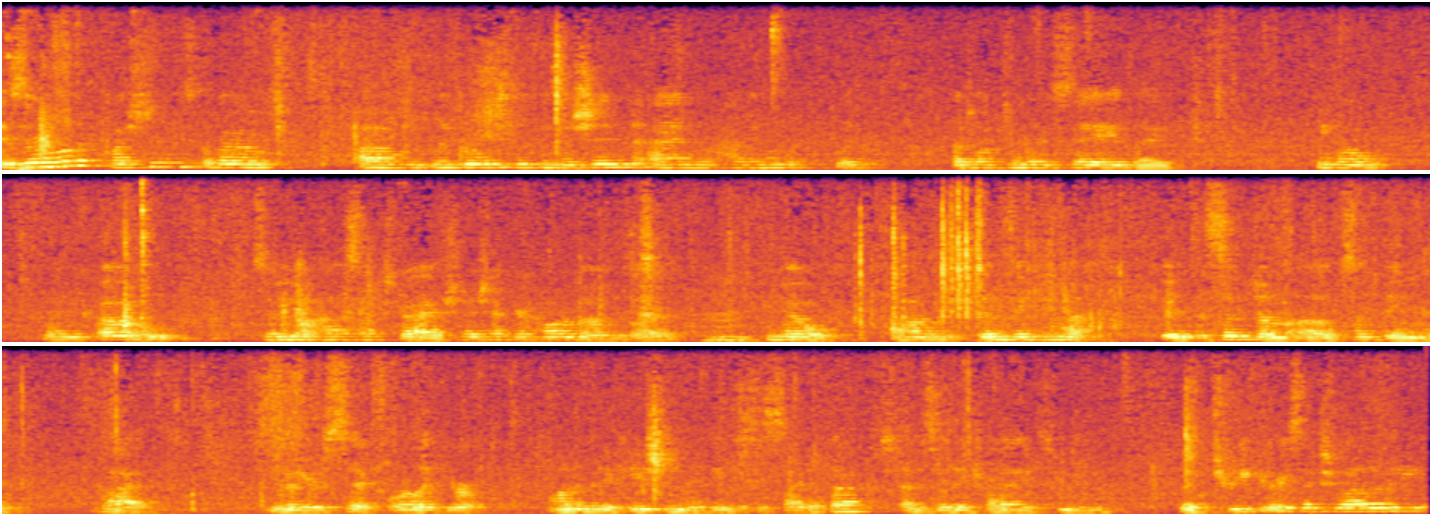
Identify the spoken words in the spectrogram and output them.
Is there a lot of questions about um, to the physician and having like a doctor say like, you know, like oh, so you don't have a sex drive? Should I check your hormones? Or you know, um, them thinking that it's a symptom of something that you know you're sick or like you're on a medication. They think it's a side effect, and so they try to like treat your asexuality.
